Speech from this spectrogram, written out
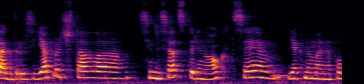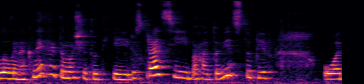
Так, друзі, я прочитала 70 сторінок. Це, як на мене, половина книги, тому що тут є ілюстрації, багато відступів. От,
